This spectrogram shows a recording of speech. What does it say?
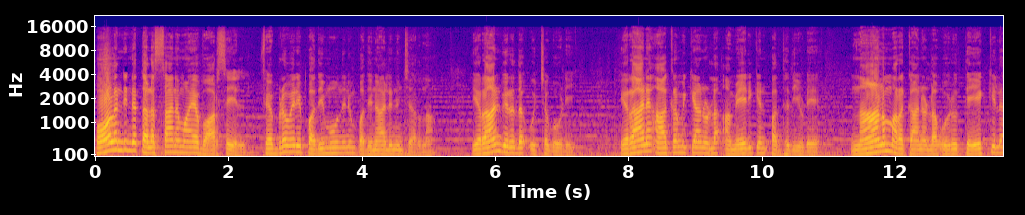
പോളണ്ടിന്റെ തലസ്ഥാനമായ വാർസയിൽ ഫെബ്രുവരി പതിമൂന്നിനും പതിനാലിനും ചേർന്ന ഇറാൻ വിരുദ്ധ ഉച്ചകോടി ഇറാനെ ആക്രമിക്കാനുള്ള അമേരിക്കൻ പദ്ധതിയുടെ നാണം മറക്കാനുള്ള ഒരു തേക്കില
